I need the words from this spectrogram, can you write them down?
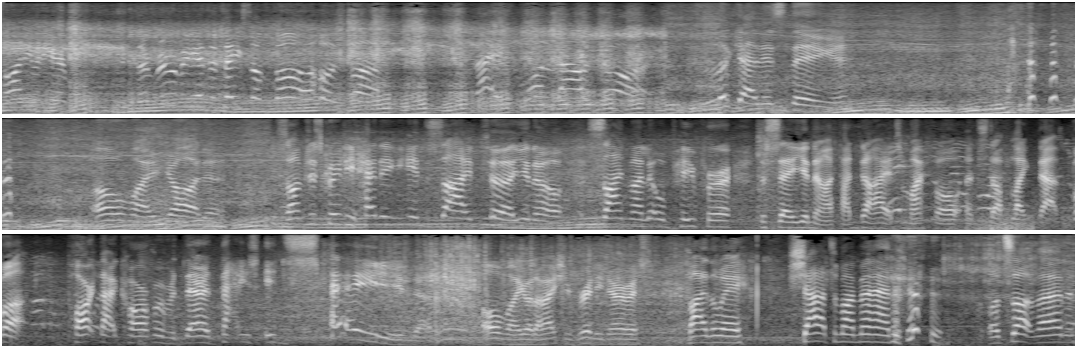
Can't even hear me. They're moving in to take some photos, but that is one loud car. Look at this thing. oh my god. So I'm just quickly heading inside to, you know, sign my little paper to say, you know, if I die, it's my fault and stuff like that. But park that car over there, that is insane. Oh my god, I'm actually really nervous. By the way, shout out to my man. What's up, man?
